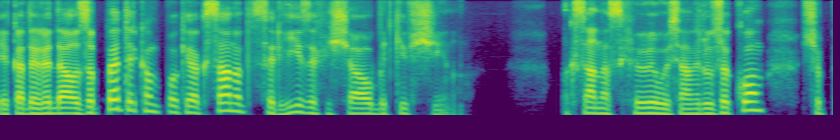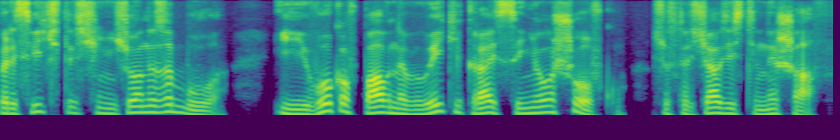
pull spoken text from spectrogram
яка доглядала за Петриком, поки Оксана та Сергій захищали батьківщину. Оксана схилилася над рюкзаком, щоб пересвідчити, що нічого не забула, і її око впав на великий край синього шовку, що стирчав зі стіни шафи.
